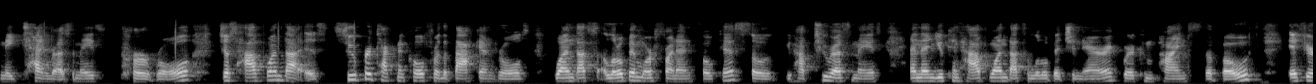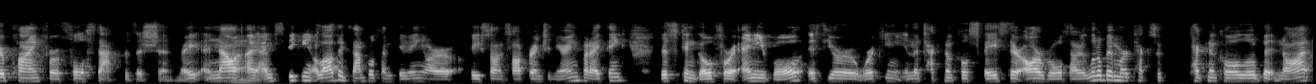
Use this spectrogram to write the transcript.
make 10 resumes per role. Just have one that is super technical for the back end roles, one that's a little bit more front end focused. So you have two resumes, and then you can have one that's a little bit generic where it combines the both if you're applying for a full stack position, right? And now mm. I, am speaking, a lot of the examples I'm giving are based on software engineering, but I think this can go for any role. If you're working in the technical space, there are roles that are a little bit more technical technical, a little bit not.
